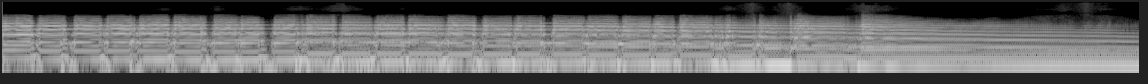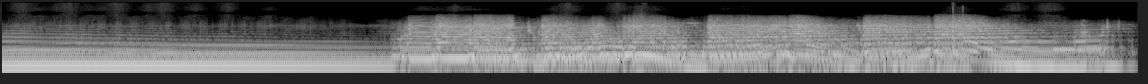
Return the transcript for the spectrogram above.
you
